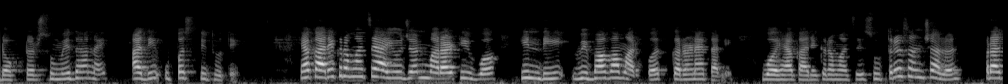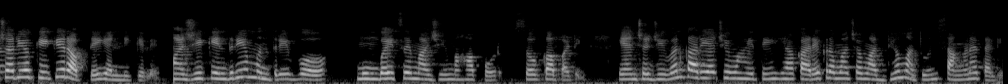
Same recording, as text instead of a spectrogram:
doctor Sumedha Naik आदी उपस्थित होते. या कार्यक्रमाचे आयोजन मराठी व हिंदी विभागामार्फत करण्यात आले व ह्या कार्यक्रमाचे सूत्रसंचालन प्राचार्य के के राबते यांनी केले. माजी केंद्रीय मंत्री व मुंबईचे माजी महापौर सौका पाटील यांच्या जीवन कार्याची माहिती ह्या कार्यक्रमाच्या माध्यमातून सांगण्यात आली.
